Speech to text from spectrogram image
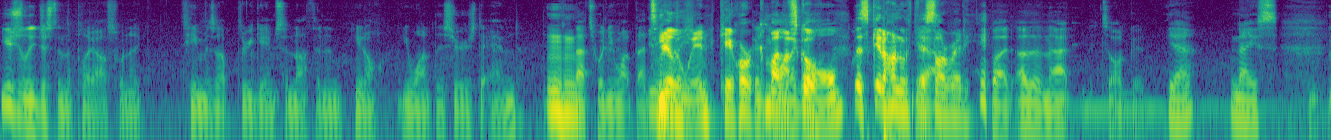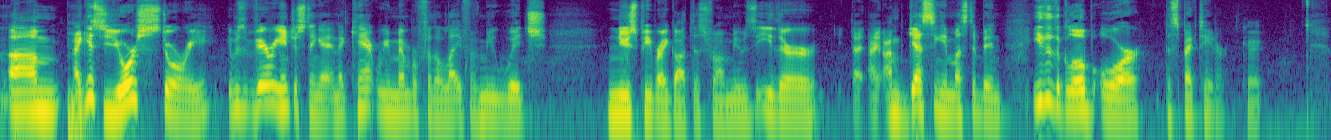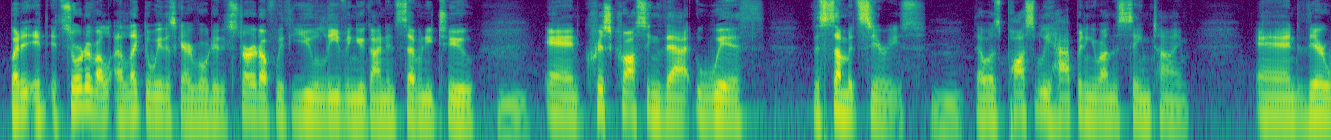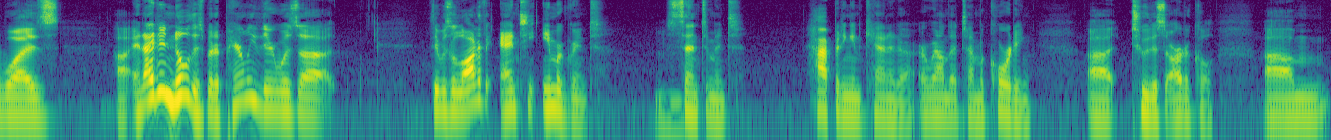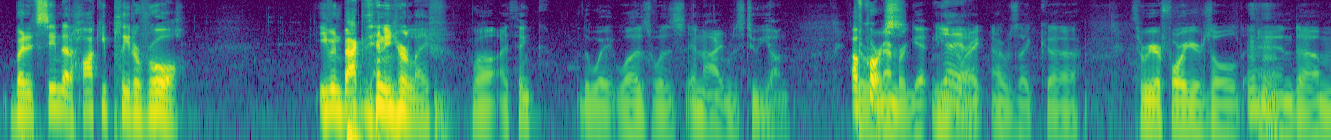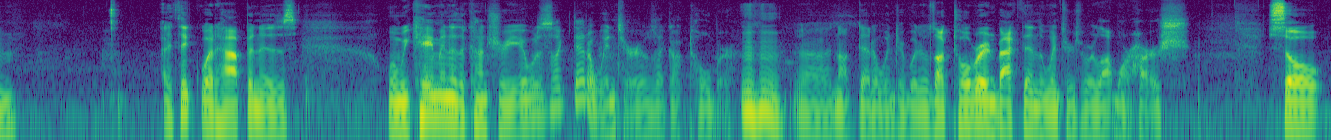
usually just in the playoffs when a team is up three games to nothing, and you know you want the series to end. That's when you want that team Mm-hmm. really? to win. Okay, Hor, 'cause come on, let's go go. home. Let's get on with this already. But other than that, it's all good. Yeah, nice. Um, I guess your story it was very interesting, and I can't remember for the life of me which newspaper I got this from. It was either I, I'm guessing it must have been either the Globe or the Spectator. Okay. But it, it, it sort of I, I like the way this guy wrote it. It started off with you leaving Uganda in '72, mm-hmm. and crisscrossing that with the Summit Series mm-hmm. that was possibly happening around the same time, and there was uh, and I didn't know this, but apparently there was a there was a lot of anti-immigrant mm-hmm. sentiment happening in Canada around that time, according uh, to this article. Um, but it seemed that hockey played a role, even back then in your life. Well, I think the way it was was, and I was too young. Of to course, remember getting Yeah, here, yeah. Mm-hmm. right? I was like uh, three or four years old, and um, I think what happened is when we came into the country, it was like dead of winter. It was like October, mm-hmm. uh, not dead of winter, but it was October, and back then the winters were a lot more harsh. So,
